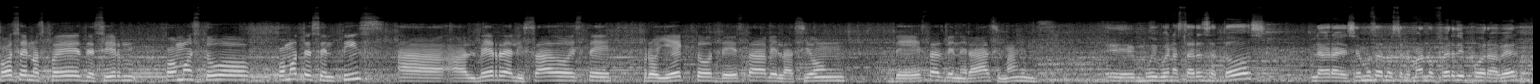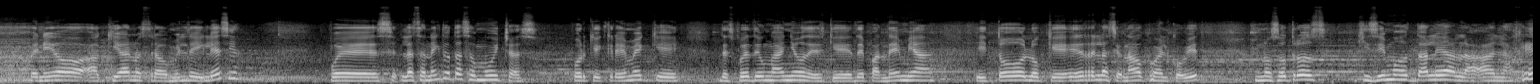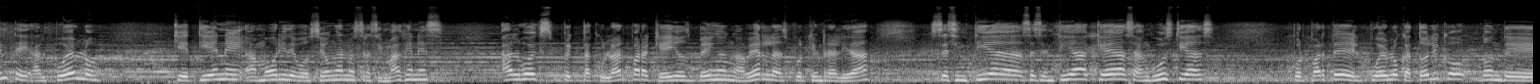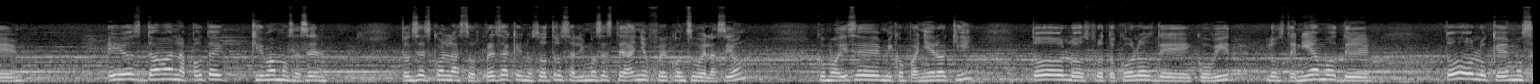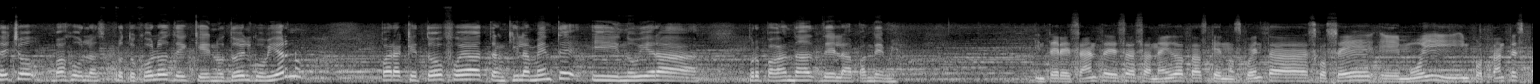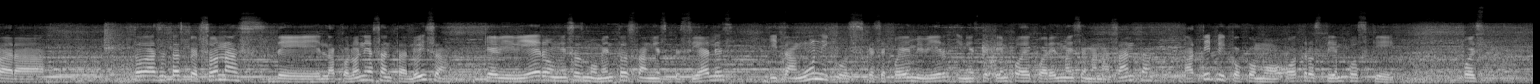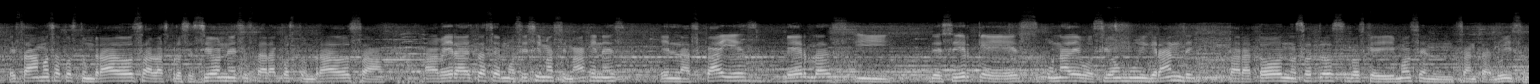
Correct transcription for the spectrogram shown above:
José, ¿nos puedes decir cómo estuvo, cómo te sentís al ver realizado este proyecto de esta velación de estas veneradas imágenes? Eh, muy buenas tardes a todos. Le agradecemos a nuestro hermano Ferdi por haber venido aquí a nuestra humilde iglesia. Pues las anécdotas son muchas, porque créeme que después de un año de, de pandemia y todo lo que es relacionado con el COVID, nosotros quisimos darle a la, a la gente, al pueblo que tiene amor y devoción a nuestras imágenes, algo espectacular para que ellos vengan a verlas, porque en realidad se sentía, se sentía aquellas angustias por parte del pueblo católico donde ellos daban la pauta de qué vamos a hacer. Entonces con la sorpresa que nosotros salimos este año fue con su velación. Como dice mi compañero aquí, todos los protocolos de COVID los teníamos de todo lo que hemos hecho bajo los protocolos de que nos dio el gobierno para que todo fuera tranquilamente y no hubiera propaganda de la pandemia. Interesante esas anécdotas que nos cuentas, José, eh, muy importantes para todas estas personas de la colonia Santa Luisa que vivieron esos momentos tan especiales y tan únicos que se pueden vivir en este tiempo de Cuaresma y Semana Santa, atípico como otros tiempos que pues estábamos acostumbrados a las procesiones, estar acostumbrados a, a ver a estas hermosísimas imágenes en las calles, verlas y decir que es una devoción muy grande para todos nosotros los que vivimos en Santa Luisa.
